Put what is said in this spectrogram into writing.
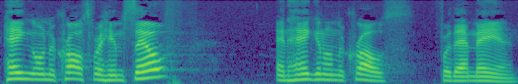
hanging on the cross for himself and hanging on the cross for that man.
